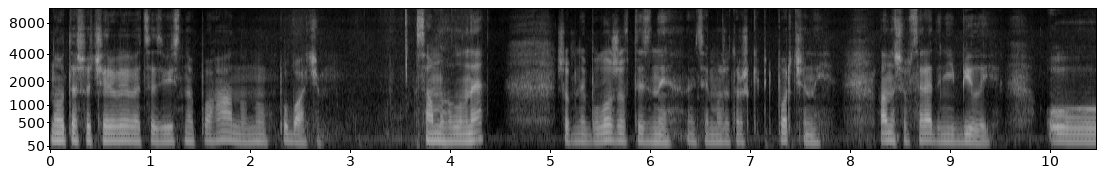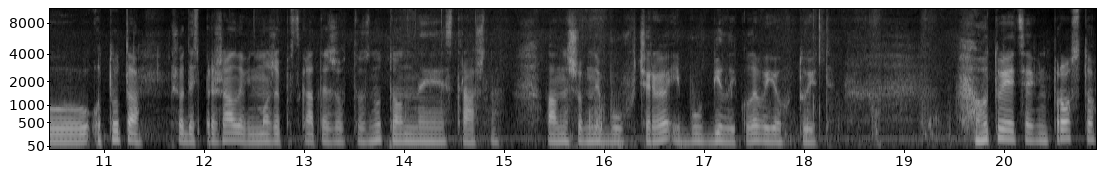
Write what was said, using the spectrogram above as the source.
ну, те, що червиве, це, звісно, погано, ну, побачимо. Саме головне, щоб не було жовтизни. Цей може трошки підпорчений. Головне, щоб всередині білий. О, отут, що десь прижали, він може пускати жовтизну, то не страшно. Головне, щоб не був червивий і був білий, коли ви його готуєте. Готується він просто.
